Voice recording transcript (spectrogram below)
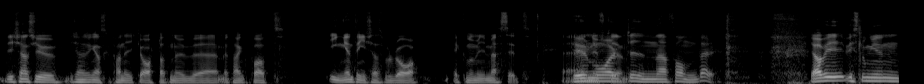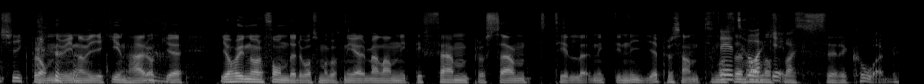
det känns ju, det känns ju ganska panikartat nu eh, med tanke på att ingenting känns väl bra ekonomimässigt. eh, Hur mår dina fonder? Ja, vi, vi slog ju en kik på dem nu innan vi gick in här och eh, jag har ju några fonder då som har gått ner mellan 95% till 99%. Det måste vara någon slags rekord.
